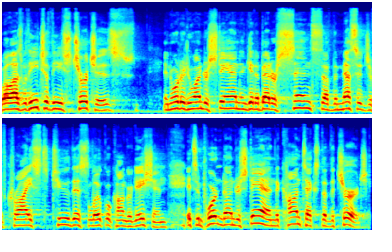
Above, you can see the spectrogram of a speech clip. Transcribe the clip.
Well, as with each of these churches, in order to understand and get a better sense of the message of Christ to this local congregation, it's important to understand the context of the church.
